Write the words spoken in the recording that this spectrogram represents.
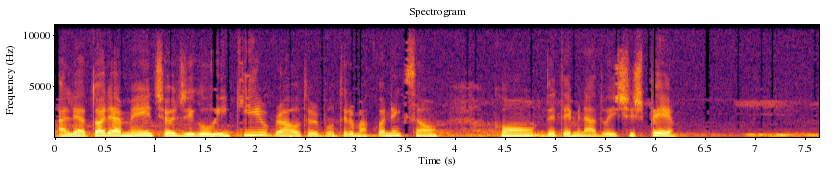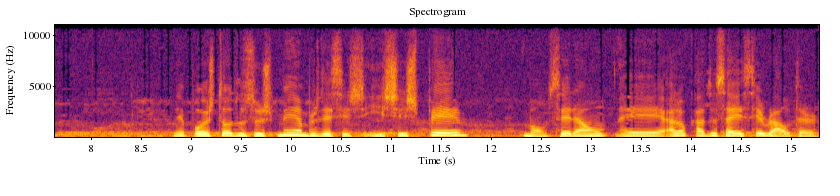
aleatoriamente, eu digo em que router vou ter uma conexão com determinado IXP. Depois, todos os membros desse IXP bom, serão é, alocados a esse router.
